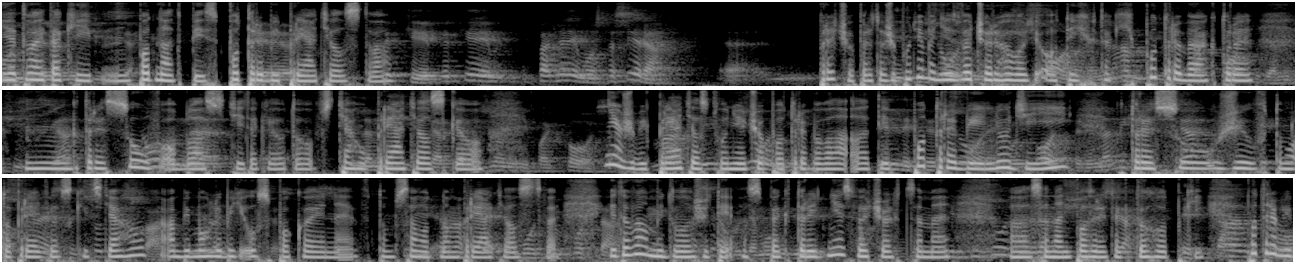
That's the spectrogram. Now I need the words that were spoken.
je tu aj taký podnadpis potreby priateľstva. Eh, Prečo? Pretože budeme dnes večer hovoriť o tých takých potrebách, ktoré, ktoré sú v oblasti takého toho vzťahu priateľského. Nie, že by priateľstvo niečo potrebovalo, ale tie potreby ľudí, ktoré sú, žijú v tomto priateľských vzťahoch, aby mohli byť uspokojené v tom samotnom priateľstve. Je to veľmi dôležitý aspekt, ktorý dnes večer chceme sa naň pozrieť tak do hĺbky. Potreby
